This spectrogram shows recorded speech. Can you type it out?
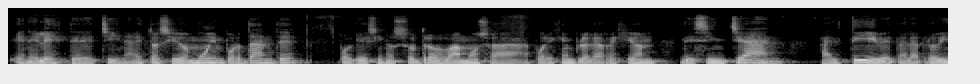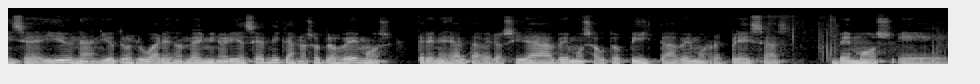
en el este de China. Esto ha sido muy importante porque si nosotros vamos a, por ejemplo, la región de Xinjiang, al Tíbet, a la provincia de Yunnan y otros lugares donde hay minorías étnicas, nosotros vemos trenes de alta velocidad, vemos autopistas, vemos represas, vemos eh,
